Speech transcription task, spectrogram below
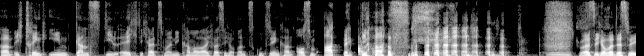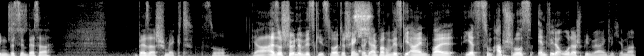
Ähm, ich trinke ihn ganz stilecht. Ich halte es mal in die Kamera. Ich weiß nicht, ob man es gut sehen kann. Aus dem Artback-Glas. ich weiß nicht, ob er deswegen ein bisschen besser, besser schmeckt. So. Ja, also schöne Whiskys. Leute, schenkt euch einfach einen Whisky ein, weil jetzt zum Abschluss, entweder oder spielen wir eigentlich immer.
